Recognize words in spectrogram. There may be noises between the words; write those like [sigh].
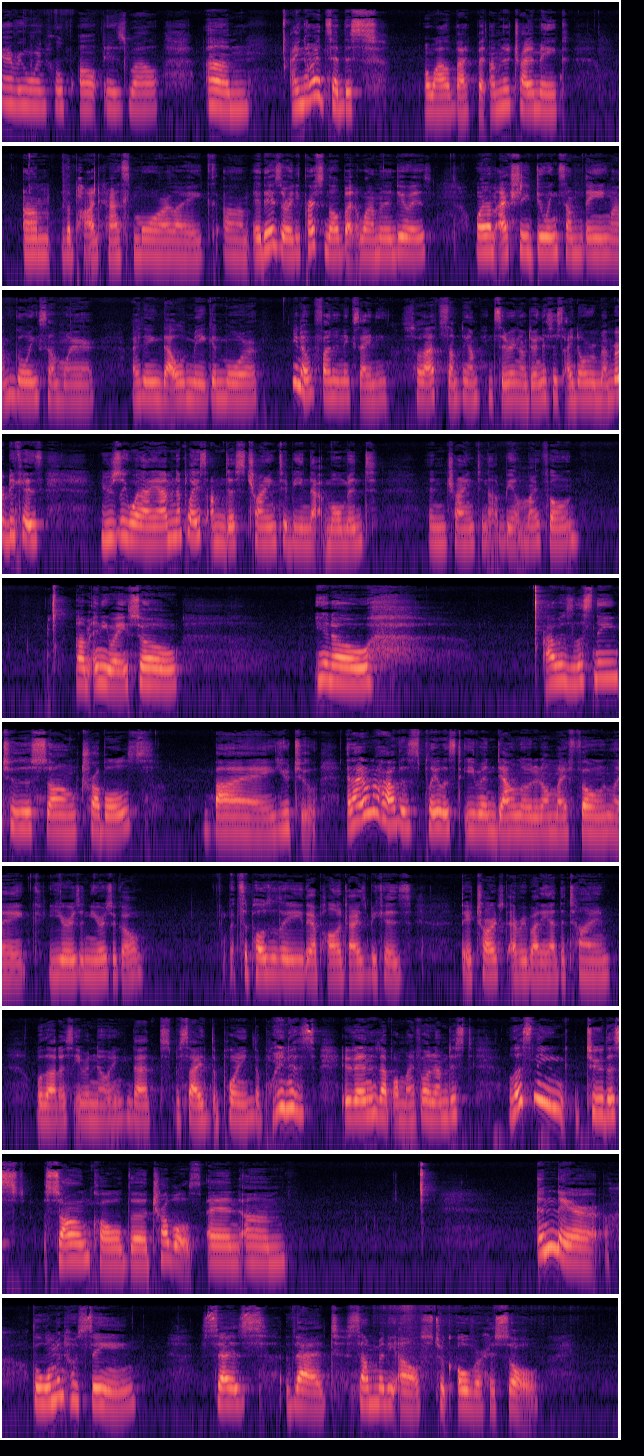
Hey everyone, hope all is well. Um, I know I'd said this a while back, but I'm gonna try to make um the podcast more like um it is already personal, but what I'm gonna do is when I'm actually doing something, when I'm going somewhere, I think that will make it more, you know, fun and exciting. So that's something I'm considering of doing. It's just I don't remember because usually when I am in a place, I'm just trying to be in that moment and trying to not be on my phone. Um, anyway, so, you know, I was listening to the song Troubles by U2. And I don't know how this playlist even downloaded on my phone like years and years ago. But supposedly they apologized because they charged everybody at the time without us even knowing. That's beside the point. The [laughs] point is, it ended up on my phone. I'm just listening to this song called The Troubles, and um, in there, the woman who's singing says that somebody else took over his soul.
